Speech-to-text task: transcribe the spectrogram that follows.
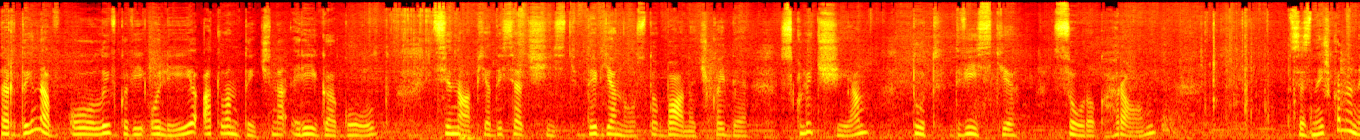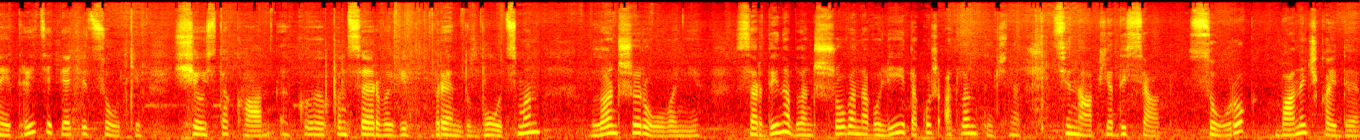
Сардина в оливковій олії Атлантична Ріга Голд. Ціна 56,90. Баночка йде з ключем. Тут 240 грам. Це знижка на неї 35%. Ще ось така е, консерви від бренду Боцман бланшировані. Сардина бланшована в олії, також атлантична. Ціна 50-40, баночка йде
